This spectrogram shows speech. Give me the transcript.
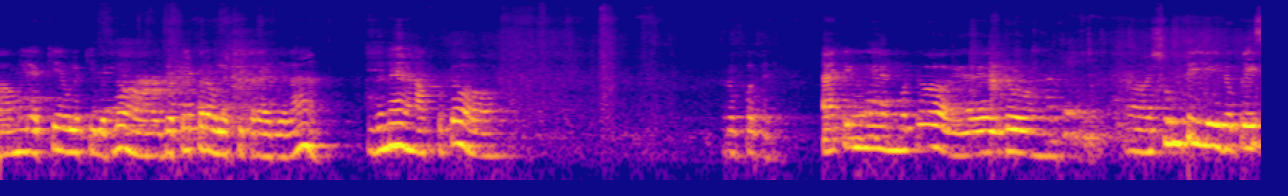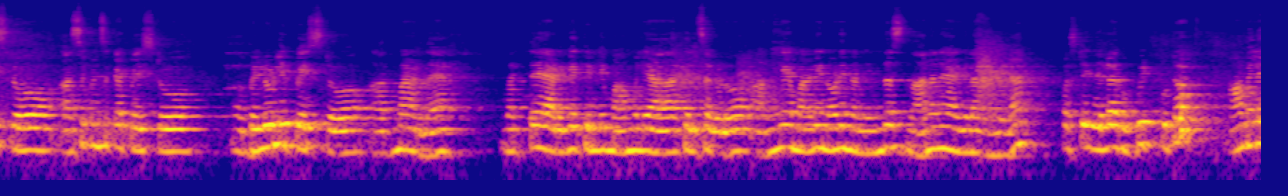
ಮಾಮೂಲಿ ಅಕ್ಕಿ ಅವಲಕ್ಕಿ ಬದಲು, ಇದು ಪೇಪರ್ ಅವಲಕ್ಕಿ ಥರ ಇದೆಯಲ್ಲ, ಇದನ್ನೇ ಹಾಕ್ಬಿಟ್ಟು ರುಬ್ಕೋತೀನಿ ಪ್ಯಾಕಿಂಗ್ ಅಂದ್ಬಿಟ್ಟು ಇದು ಶುಂಠಿ ಇದು ಪೇಸ್ಟು ಹಸಿಮೆಣಸಿನ್ಕಾಯಿ ಪೇಸ್ಟು ಬೆಳ್ಳುಳ್ಳಿ ಪೇಸ್ಟು ಅದು ಮಾಡಿದೆ. ಮತ್ತು ಅಡುಗೆ, ತಿಂಡಿ, ಮಾಮೂಲಿ ಆ ಕೆಲಸಗಳು, ಹಂಗೆ ಮಾಡಿ ನೋಡಿ ನನ್ನಿಂದ ಸ್ನಾನನೇ ಆಗಿಲ್ಲ ನನಗಿಲ್ಲ ಫಸ್ಟ್ ಇದೆಲ್ಲ ರುಬ್ಬಿಟ್ಬಿಟ್ಟು ಆಮೇಲೆ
